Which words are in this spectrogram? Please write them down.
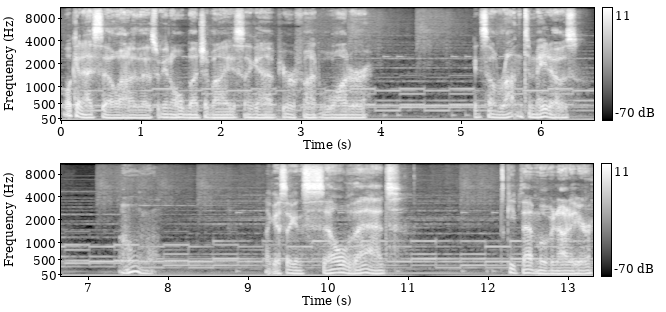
What can I sell out of this? We got a whole bunch of ice. I got purified water. I can sell rotten tomatoes. Oh. I guess I can sell that. Let's keep that moving out of here.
